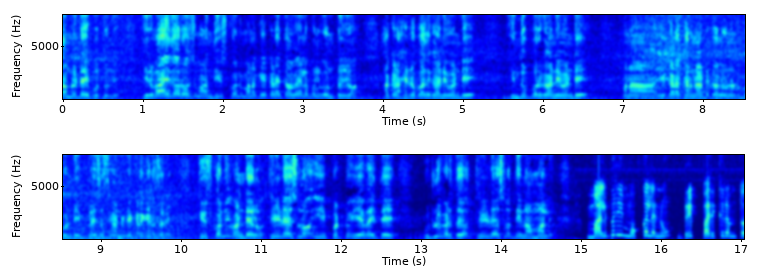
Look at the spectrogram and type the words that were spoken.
కంప్లీట్ అయిపోతుంది. ఇరవై ఐదో రోజు మనం తీసుకొని మనకు ఎక్కడైతే అవైలబుల్గా ఉంటాయో అక్కడ హైదరాబాద్ కానివ్వండి హిందూపూర్ కానివ్వండి మన ఎక్కడ కర్ణాటకలో ఉన్నటువంటి ప్లేసెస్ కానివ్వండి ఎక్కడికైనా సరే తీసుకొని వన్ డేలో త్రీ డేస్లో ఈ పట్టు ఏవైతే గుడ్లు పెడతాయో త్రీ డేస్లో దీన్ని అమ్మాలి. మల్బరీ మొక్కలను డ్రిప్ పరికరంతో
